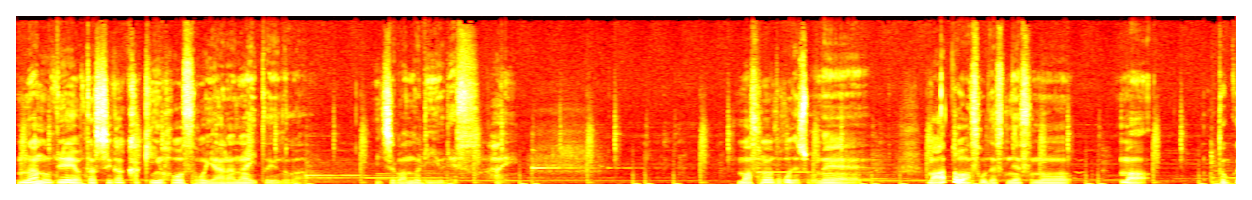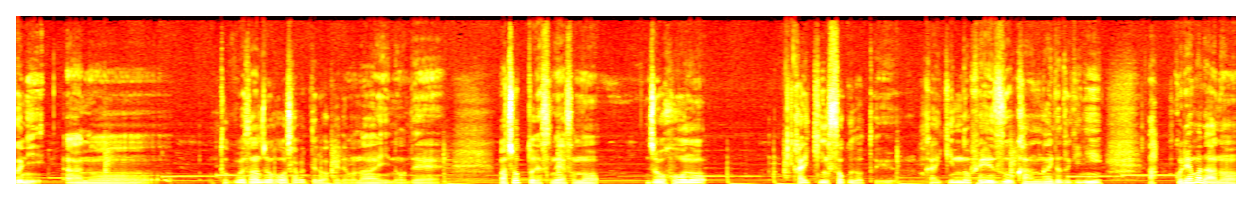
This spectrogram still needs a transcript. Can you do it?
なので私が課金放送をやらないというのが一番の理由です。はい。まあそんなとこでしょうね。まああとはそうですね。そのまあ特にあの特別な情報を喋ってるわけでもないので、まあ、ちょっとですねその情報の解禁速度という解禁のフェーズを考えた時にあこれはまだあの、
